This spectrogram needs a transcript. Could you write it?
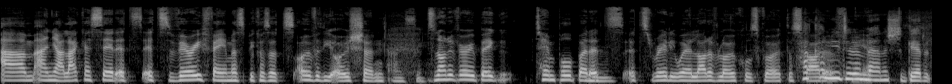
um, and yeah, like I said, it's it's very famous because it's over the ocean. I see. Mm. It's not a very big temple, but it's it's really where a lot of locals go at the start. How come you didn't year. manage to get it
